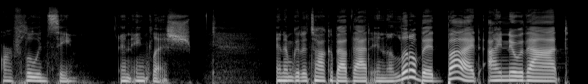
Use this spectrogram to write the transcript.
our fluency in English. And I'm going to talk about that in a little bit, but I know that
